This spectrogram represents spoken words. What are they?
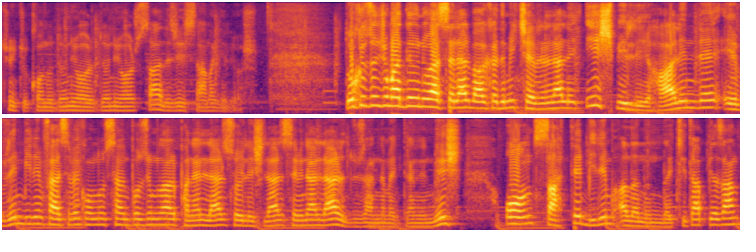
Çünkü konu dönüyor dönüyor sadece İslam'a geliyor. Dokuzuncu madde üniversiteler ve akademik çevrelerle işbirliği halinde evrim bilim felsefe konulu sempozyumlar, paneller, söyleşiler, seminerler düzenlemek denilmiş. 10. Sahte bilim alanında kitap yazan,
